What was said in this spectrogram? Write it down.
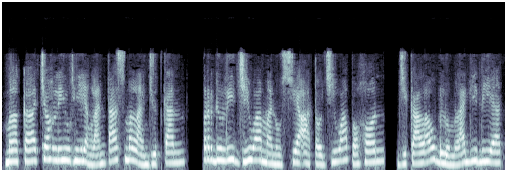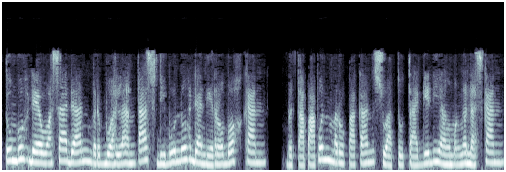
Maka Choh Liu yang lantas melanjutkan, Peduli jiwa manusia atau jiwa pohon, jikalau belum lagi dia tumbuh dewasa dan berbuah lantas dibunuh dan dirobohkan, betapapun merupakan suatu tragedi yang mengenaskan,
